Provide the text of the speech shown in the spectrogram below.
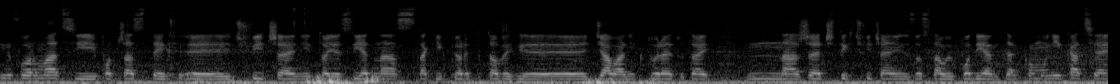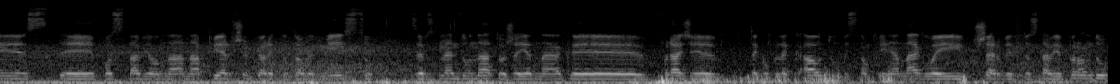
informacji podczas tych e, ćwiczeń to jest jedna z takich priorytetowych e, działań, które tutaj na rzecz tych ćwiczeń zostały podjęte. Komunikacja jest postawiona na pierwszym priorytetowym miejscu ze względu na to, że jednak w razie tego blackoutu, wystąpienia nagłej przerwy w dostawie prądu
